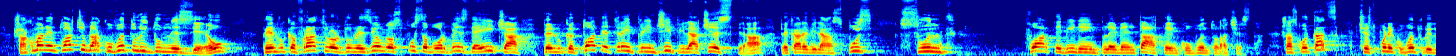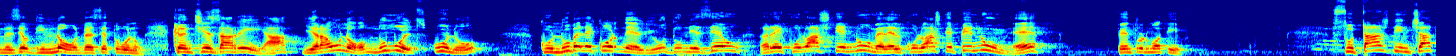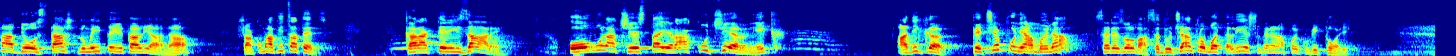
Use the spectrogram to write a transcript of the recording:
Și acum ne întoarcem la cuvântul lui Dumnezeu Pentru că, fraților, Dumnezeu mi-a spus să vorbesc de aici, pentru că toate trei principiile acestea pe care vi le-am spus sunt foarte bine implementate în cuvântul acesta. Și ascultați ce spune cuvântul lui Dumnezeu din nou în versetul 1. Că în cezarea era un om, nu mulți, unul, cu numele Corneliu, Dumnezeu recunoaște numele, îl cunoaște pe nume pentru un motiv. Sutaș din ceata de ostaș numită italiana, și acum fiți atenți, caracterizare. Omul acesta era cucernic, adică pe ce punea mâna, se rezolva. Se ducea într-o bătălie și venea înapoi cu victorie.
